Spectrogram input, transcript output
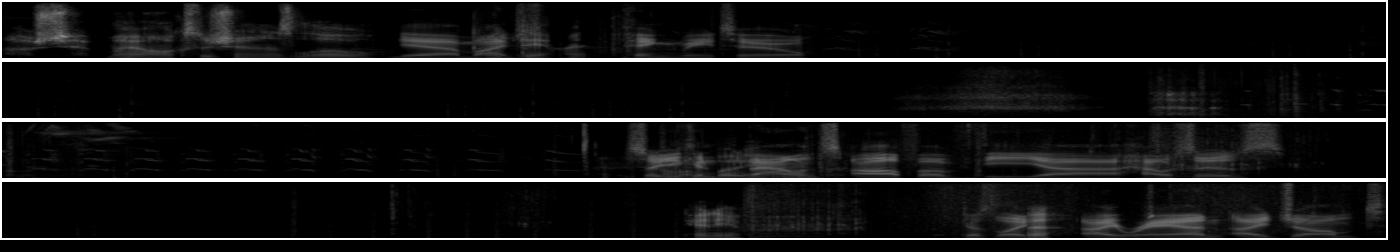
Oh shit, my oxygen is low. Yeah, mine God just pinged me too. So you Oh, can buddy, bounce off of the uh, houses. Can you? Because, like, Eh. I ran, I jumped,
